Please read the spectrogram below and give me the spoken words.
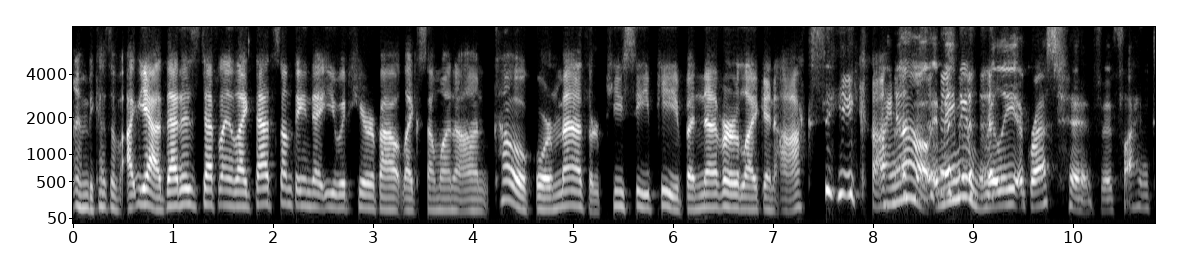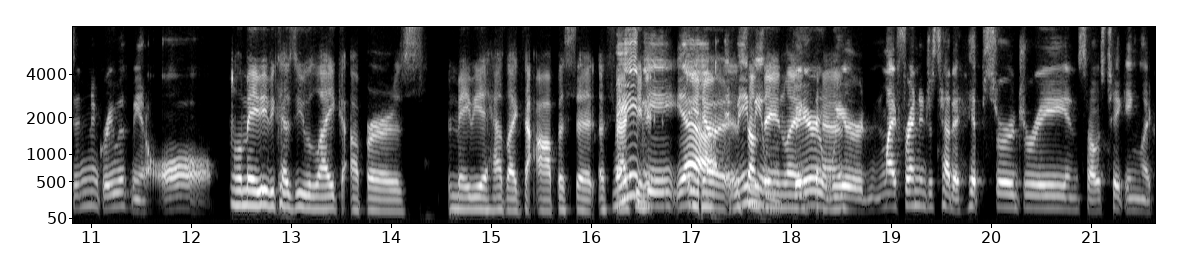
and because of uh, yeah that is definitely like that's something that you would hear about like someone on coke or meth or pcp but never like an oxy I know. It made me really aggressive if I didn't agree with me at all. well maybe because you like uppers maybe it had like the opposite effect you know- Maybe, yeah. know, it made me something like very that. weird. My friend had just had a hip surgery, and so I was taking like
